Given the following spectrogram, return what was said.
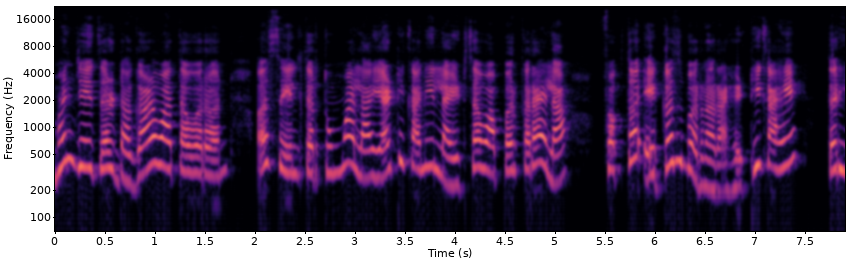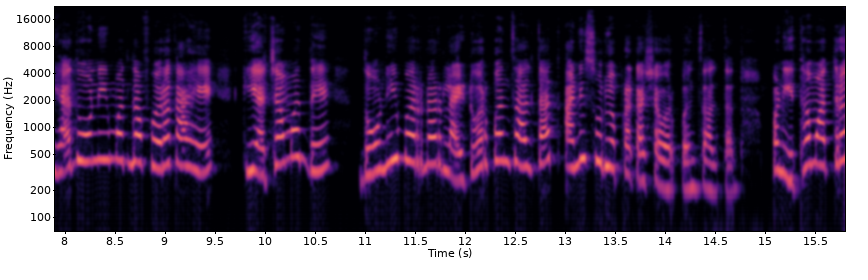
म्हणजे जर ढगाळ वातावरण असेल तर तुम्हाला या ठिकाणी लाईटचा वापर करायला फक्त एकच बर्नर आहे ठीक आहे? तर ह्या दोन्हीमधला फरक आहे की याच्यामध्ये दोन्ही बर्नर लाईटवर पण चालतात आणि सूर्यप्रकाशावर पण चालतात. पण इथं मात्र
